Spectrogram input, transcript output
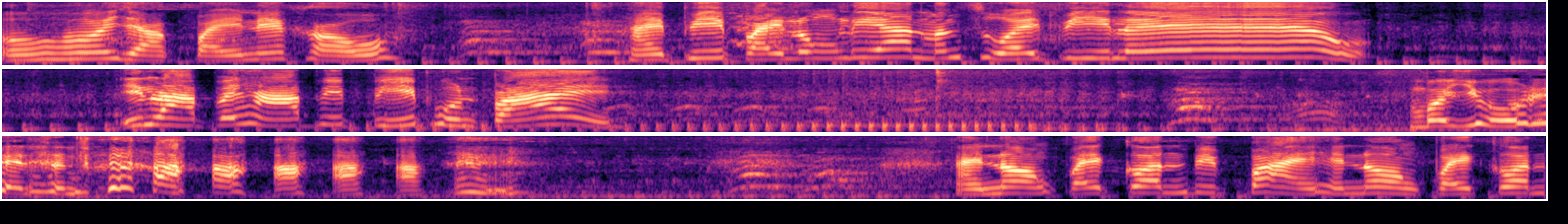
โอ้ยอยากไปเนี่ยเขา ให้พี่ไปโรงเรียนมันสวยปีแล้วอีหลาไปหาพี่ปีผุนไปมาอยู่เลยนั่ให้น้องไปก่อนพี่ป้ายให้น้องไปก่อน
